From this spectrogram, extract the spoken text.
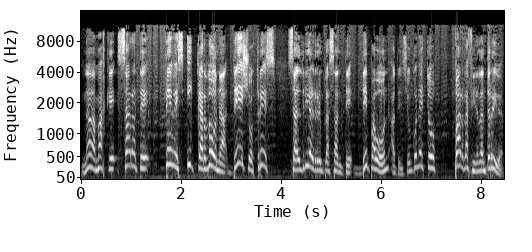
nada más que Zárate, Tevez y Cardona. De ellos tres saldría el reemplazante de Pavón, atención con esto, para la final ante River.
